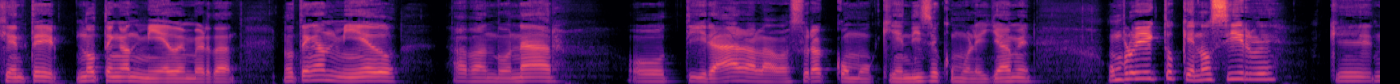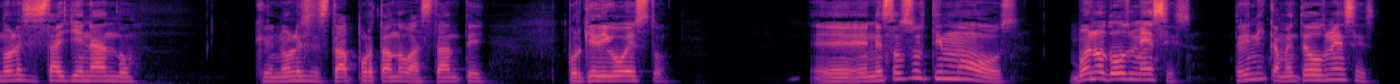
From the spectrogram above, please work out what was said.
gente, no tengan miedo, en verdad. No tengan miedo a abandonar o tirar a la basura, como quien dice, como le llamen. Un proyecto que no sirve, que no les está llenando, que no les está aportando bastante. ¿Por qué digo esto? Eh, en estos últimos, bueno, dos meses, técnicamente dos meses,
